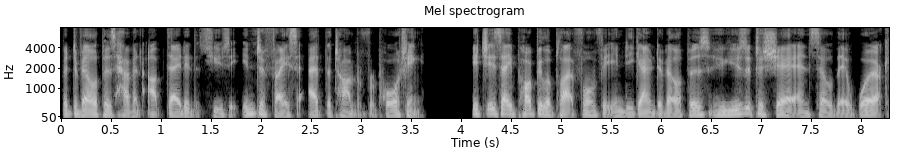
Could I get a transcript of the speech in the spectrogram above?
but developers haven't updated its user interface at the time of reporting. Itch is a popular platform for indie game developers who use it to share and sell their work,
